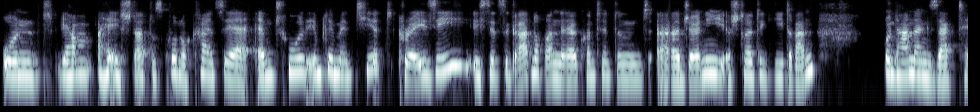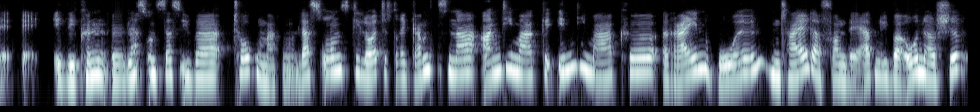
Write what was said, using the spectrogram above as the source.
Und wir haben, hey, Status Quo noch kein CRM-Tool implementiert. Crazy. Ich sitze gerade noch an der Content and uh, Journey Strategie dran und haben dann gesagt, hey, wir können, lass uns das über Token machen. Lass uns die Leute direkt ganz nah an die Marke, in die Marke reinholen. Ein Teil davon werden über Ownership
